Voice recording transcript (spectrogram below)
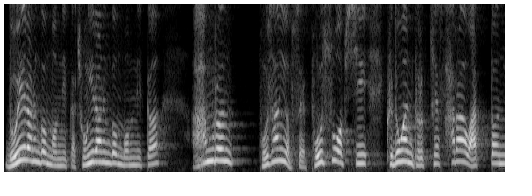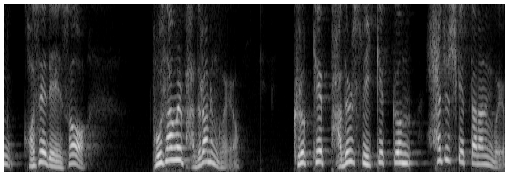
노예라는 건 뭡니까? 종이라는 건 뭡니까? 아무런 보상이 없어요. 보수 없이 그동안 그렇게 살아왔던 것에 대해서 보상을 받으라는 거예요. 그렇게 받을 수 있게끔 해주시겠다라는 거예요.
